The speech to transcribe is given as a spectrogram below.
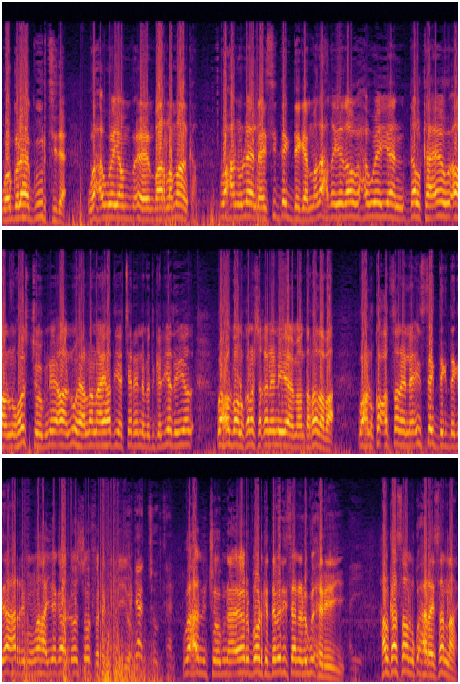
waa golaha guurtida waxa weeyaan baarlamaanka waxaanu leenahay si deg dega madaxda iyadoo waxa weeyaan dalka ee aanu hoos joognay aanu helanahay had iyo jeer ee nabadgelyada iyo wax walbaanu kala shaqaynayna iyo imaan darradaba waxaanu ka codsanaynaa in si deg deg arrimaha iyagaa loo soo farageliyo waxaanu joognaa airboortka dabadiisaana lagu xereeyey halkaasaanu ku xeraysannahay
